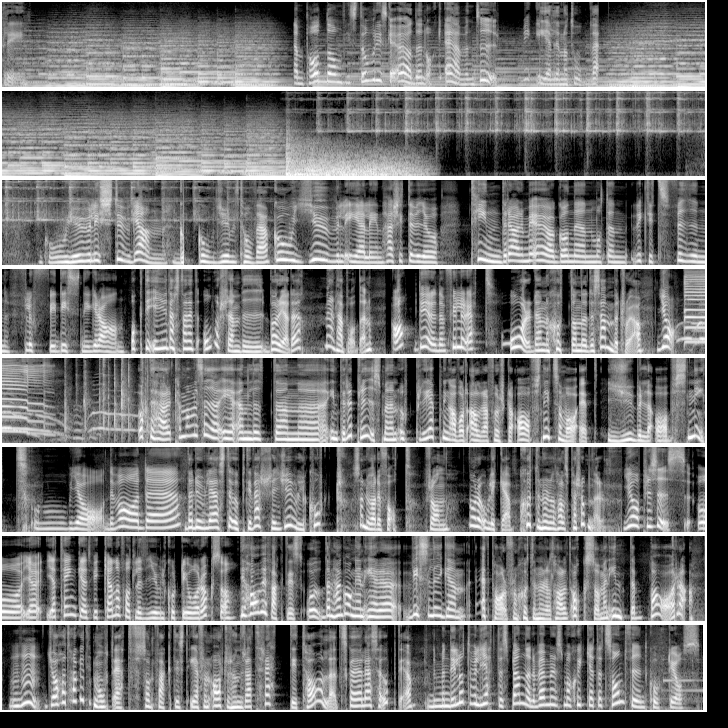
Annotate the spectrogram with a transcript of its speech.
Capri. En podd om historiska öden och äventyr med Elin och Tove. God jul i stugan! God jul Tove! God jul Elin! Här sitter vi och tindrar med ögonen mot en riktigt fin, fluffig Disneygran. Och det är ju nästan ett år sedan vi började med den här podden. Ja, det är det. Den fyller ett. År, den 17 december tror jag. Ja! Och det här kan man väl säga är en liten, eh, inte repris, men en upprepning av vårt allra första avsnitt som var ett julavsnitt. Oh, ja, det var det. Där du läste upp diverse julkort som du hade fått från några olika 1700-talspersoner. Ja, precis. Och jag, jag tänker att vi kan ha fått lite julkort i år också. Det har vi faktiskt. Och den här gången är det visserligen ett par från 1700-talet också, men inte bara. Mhm. Jag har tagit emot ett som faktiskt är från 1830-talet. Ska jag läsa upp det? Men det låter väl jättespännande. Vem är det som har skickat ett sånt fint kort till oss?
